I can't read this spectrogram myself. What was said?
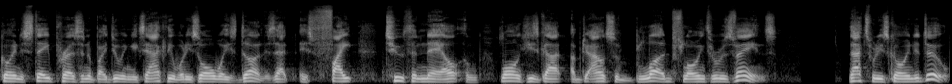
going to stay president by doing exactly what he's always done is that is fight tooth and nail as long as he's got an ounce of blood flowing through his veins. That's what he's going to do.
